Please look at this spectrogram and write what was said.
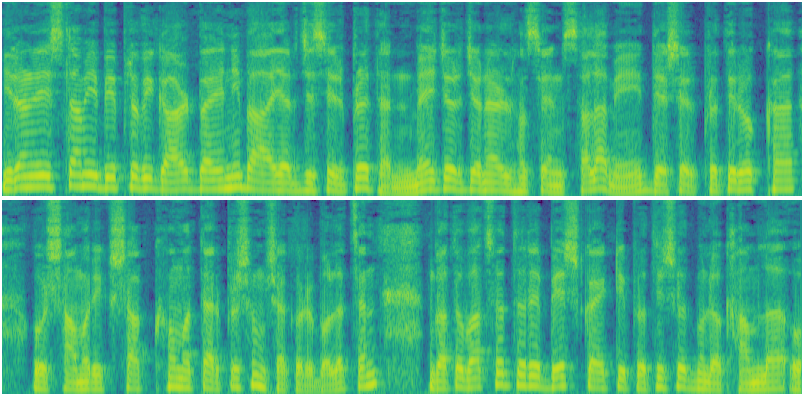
ইরানের ইসলামী বিপ্লবী গার্ড বাহিনী বা আইআরজিসির প্রধান মেজর জেনারেল হোসেন সালামি দেশের প্রতিরক্ষা ও সামরিক সক্ষমতার প্রশংসা করে বলেছেন, গত বছর ধরে বেশ কয়েকটি প্রতিশোধমূলক হামলা ও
